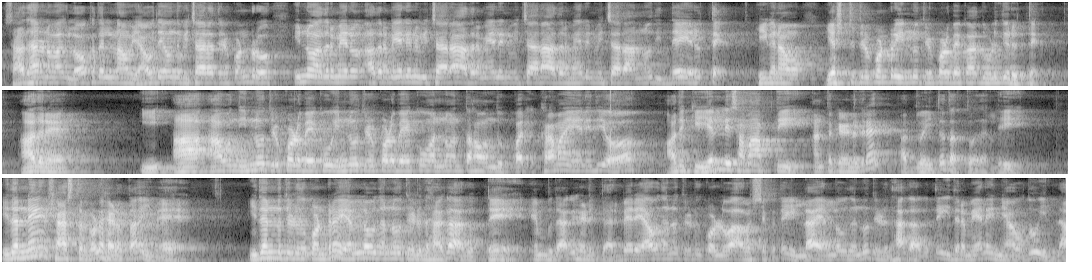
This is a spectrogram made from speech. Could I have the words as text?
ಸಾಧಾರಣವಾಗಿ ಲೋಕದಲ್ಲಿ ನಾವು ಯಾವುದೇ ಒಂದು ವಿಚಾರ ತಿಳ್ಕೊಂಡ್ರೂ ಇನ್ನೂ ಅದರ ಮೇಲೂ, ಅದರ ಮೇಲಿನ ವಿಚಾರ, ಅದರ ಮೇಲಿನ ವಿಚಾರ, ಅದರ ಮೇಲಿನ ವಿಚಾರ ಅನ್ನೋದು ಇದ್ದೇ ಇರುತ್ತೆ. ಈಗ ನಾವು ಎಷ್ಟು ತಿಳ್ಕೊಂಡ್ರೂ ಇನ್ನೂ ತಿಳ್ಕೊಳ್ಬೇಕಾದ್ದು ಉಳಿದಿರುತ್ತೆ. ಆದರೆ ಈ ಆ ಆ ಒಂದು ಇನ್ನೂ ತಿಳ್ಕೊಳ್ಬೇಕು ಇನ್ನೂ ತಿಳ್ಕೊಳ್ಬೇಕು ಅನ್ನುವಂತಹ ಒಂದು ಪರಿ, ಕ್ರಮ ಏನಿದೆಯೋ ಅದಕ್ಕೆ ಎಲ್ಲಿ ಸಮಾಪ್ತಿ ಅಂತ ಕೇಳಿದರೆ ಅದ್ವೈತ ತತ್ವದಲ್ಲಿ. ಇದನ್ನೇ ಶಾಸ್ತ್ರಗಳು ಹೇಳ್ತಾ ಇವೆ. ಇದನ್ನು ತಿಳಿದುಕೊಂಡರೆ ಎಲ್ಲವುದನ್ನು ತಿಳಿದ ಹಾಗೆ ಆಗುತ್ತೆ ಎಂಬುದಾಗಿ ಹೇಳಿದ್ದಾರೆ. ಬೇರೆ ಯಾವುದನ್ನು ತಿಳಿದುಕೊಳ್ಳುವ ಅವಶ್ಯಕತೆ ಇಲ್ಲ, ಎಲ್ಲವುದನ್ನು ತಿಳಿದ ಹಾಗೆ ಆಗುತ್ತೆ, ಇದರ ಮೇಲೆ ಇನ್ಯಾವುದೂ ಇಲ್ಲ.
